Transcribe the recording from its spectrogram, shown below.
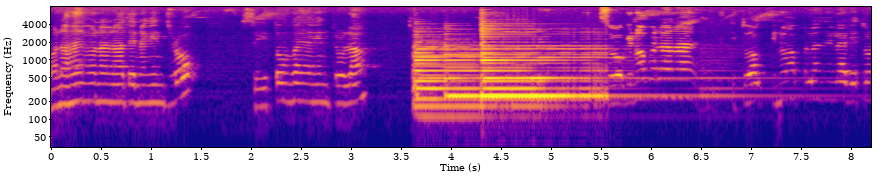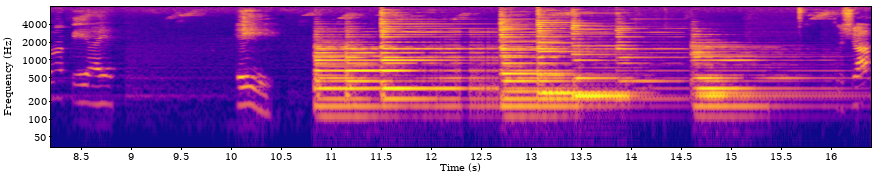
unahin muna natin ang intro. So ito ang kanyang intro lang. So ginawa pala na ito ginawa pala nila dito na kay ay A. Ito siya.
